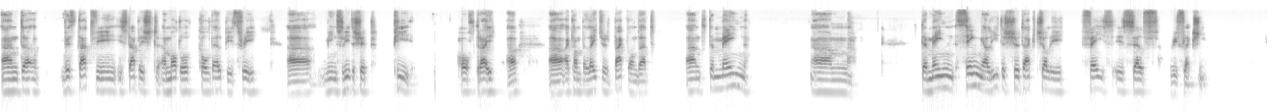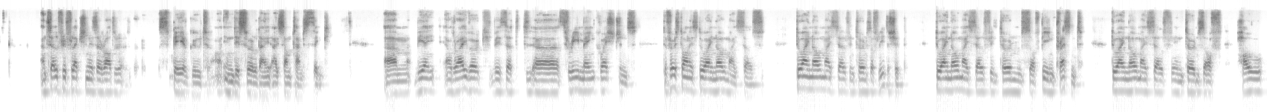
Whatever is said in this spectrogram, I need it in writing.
And uh, with that, we established a model called LP3, uh, means leadership P hoch 3. Uh, uh, I come later back on that. And the main um, the main thing a leader should actually face is self reflection. And self reflection is a rather spare good in this world, I, I sometimes think. Um, we, or I work with uh, three main questions. The first one is Do I know myself? Do I know myself in terms of leadership? Do I know myself in terms of being present? Do I know myself in terms of how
